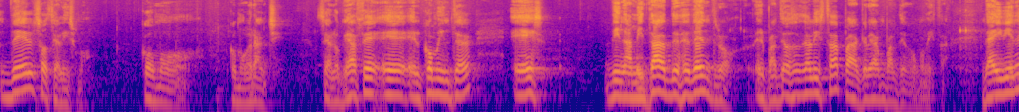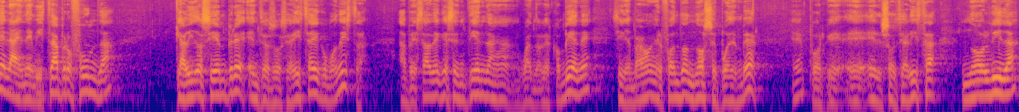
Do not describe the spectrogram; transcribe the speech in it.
del socialismo, como, como. O sea, lo que hace eh, el Cominter es dinamitar desde dentro el Partido Socialista para crear un Partido Comunista. De ahí viene la enemistad profunda que ha habido siempre entre socialistas y comunistas, a pesar de que se entiendan cuando les conviene, sin embargo en el fondo no se pueden ver, ¿eh? porque eh, el socialista no olvida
